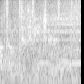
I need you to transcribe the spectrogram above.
Welcome to the future.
